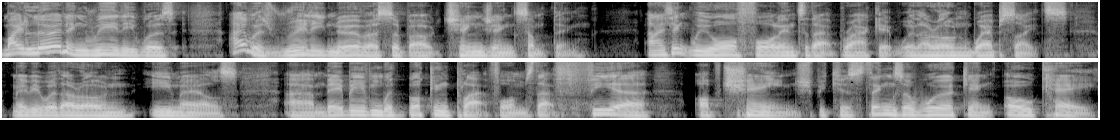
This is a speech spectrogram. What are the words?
my learning really was I was really nervous about changing something. And I think we all fall into that bracket with our own websites, maybe with our own emails, um, maybe even with booking platforms, that fear of change because things are working okay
